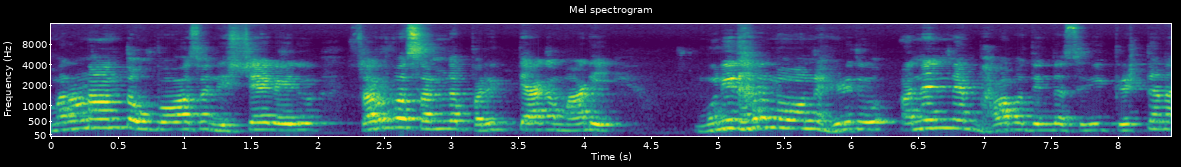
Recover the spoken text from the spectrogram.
ಮರಣಾಂತ ಉಪವಾಸ ನಿಶ್ಚಯಗೈದು ಸರ್ವಸಂಗ ಪರಿತ್ಯಾಗ ಮಾಡಿ ಮುನಿಧರ್ಮವನ್ನು ಹಿಡಿದು ಅನನ್ಯ ಭಾವದಿಂದ ಶ್ರೀಕೃಷ್ಣನ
